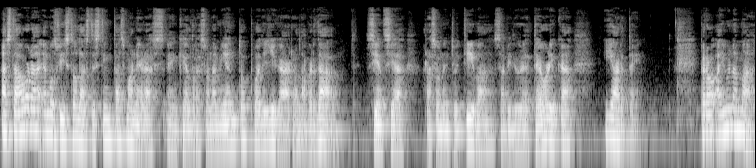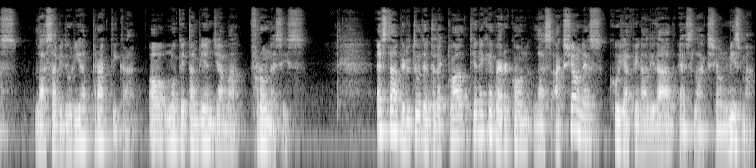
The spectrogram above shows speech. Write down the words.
Hasta ahora hemos visto las distintas maneras en que el razonamiento puede llegar a la verdad, ciencia, razón intuitiva, sabiduría teórica y arte. Pero hay una más, la sabiduría práctica, o lo que también llama frónesis. Esta virtud intelectual tiene que ver con las acciones cuya finalidad es la acción misma.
